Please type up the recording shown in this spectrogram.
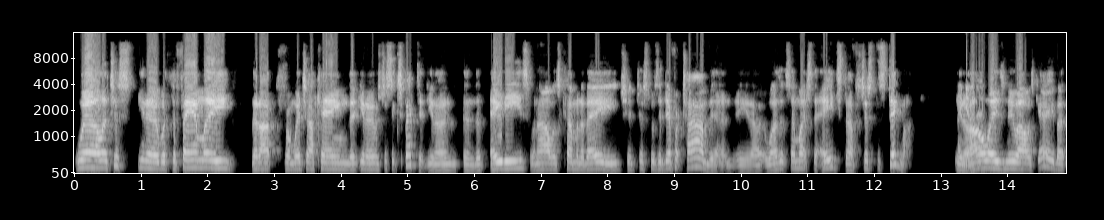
Well, it just you know, with the family that I from which I came, that you know, it was just expected. You know, in, in the '80s when I was coming of age, it just was a different time then. You know, it wasn't so much the age stuff; it's just the stigma. You I know, I always knew I was gay, but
